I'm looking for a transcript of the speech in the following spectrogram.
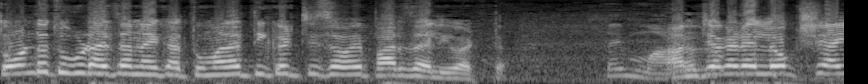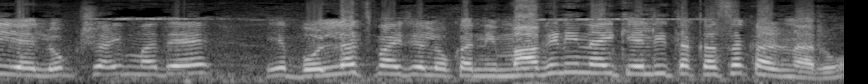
तोंडच उघडायचं नाही का? तुम्हाला तिकडची सवय फार झाली वाटतं. आमच्याकडे लोकशाही आहे. लोकशाहीमध्ये हे बोललंच पाहिजे लोकांनी. मागणी नाही केली तर कसं करणार हो?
